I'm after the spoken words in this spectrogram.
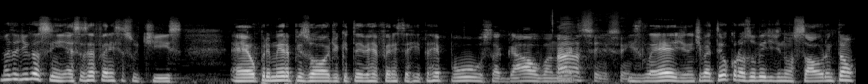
Mas eu digo assim, essas referências sutis, é, o primeiro episódio que teve referência a Rita Repulsa, Ah, Galvanax, sim, sim. Sled, né? a gente vai ter o crossover de dinossauro, então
